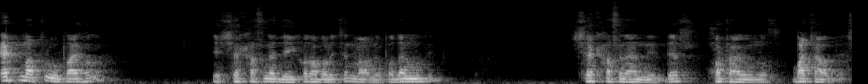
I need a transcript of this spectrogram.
একমাত্র উপায় হলো যে শেখ হাসিনা যেই কথা বলেছেন মাননীয় প্রধানমন্ত্রী, শেখ হাসিনার নির্দেশ, হঠাৎ বাঁচাও দেশ।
